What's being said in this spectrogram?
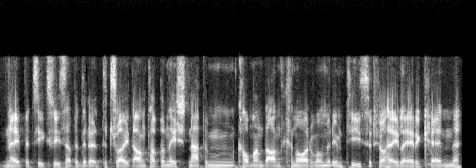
nein, beziehungsweise eben der, der zweite Antagonist neben dem Kommandant Knorr, den wir im Teaser schon haben lernen kennen.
